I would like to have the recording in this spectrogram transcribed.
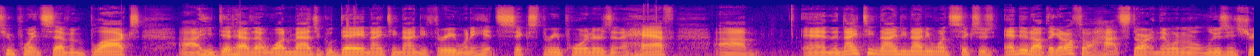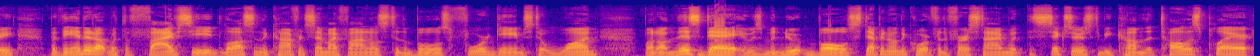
2.7 blocks. Uh, he did have that one magical day in 1993 when he hit six three pointers and a half. Um, and the 1990-91 Sixers ended up, they got off to a hot start and then went on a losing streak, but they ended up with the five seed, lost in the conference semifinals to the Bulls, four games to one. But on this day, it was Manute Bol stepping on the court for the first time with the Sixers to become the tallest player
